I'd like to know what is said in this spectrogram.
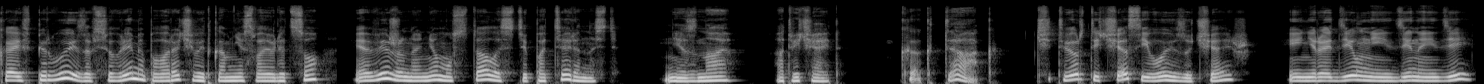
Кай впервые за все время поворачивает ко мне свое лицо. Я вижу на нем усталость и потерянность. «Не знаю», – отвечает. «Как так? Четвертый час его изучаешь? И не родил ни единой идеи?»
